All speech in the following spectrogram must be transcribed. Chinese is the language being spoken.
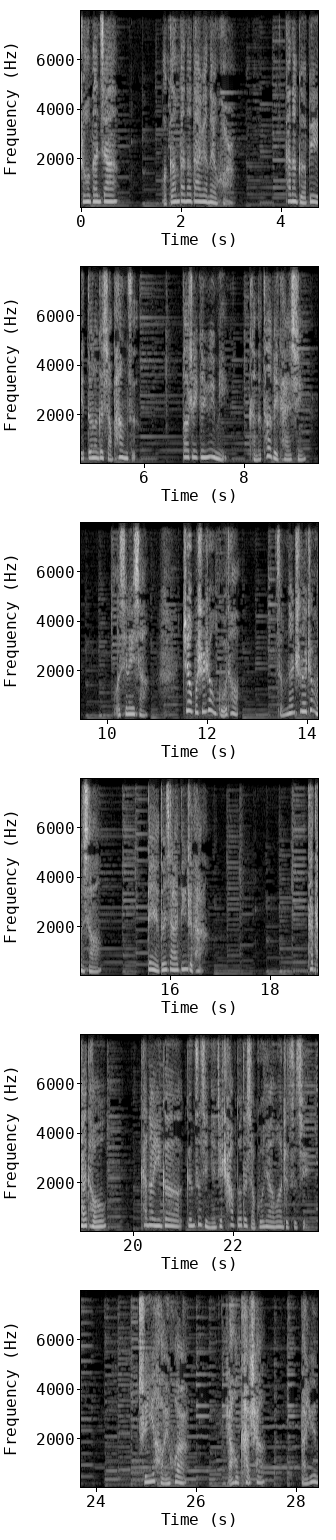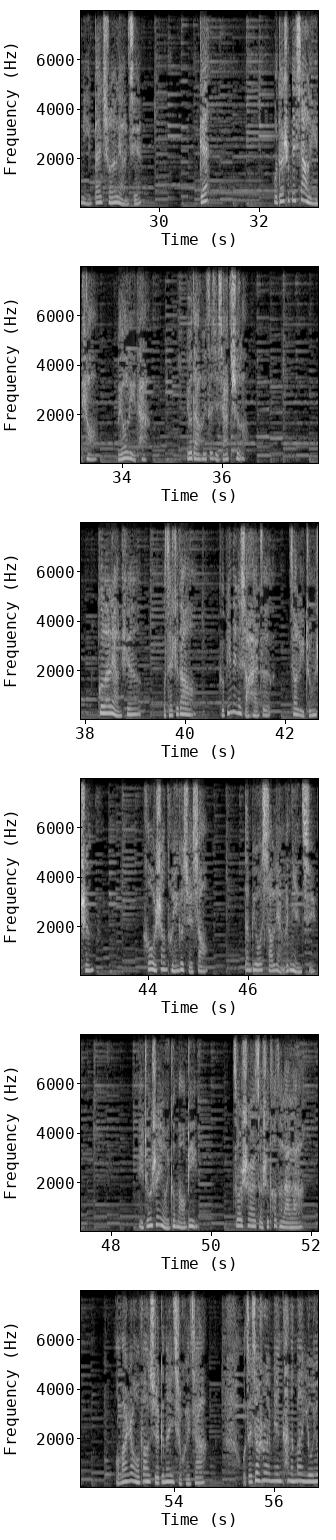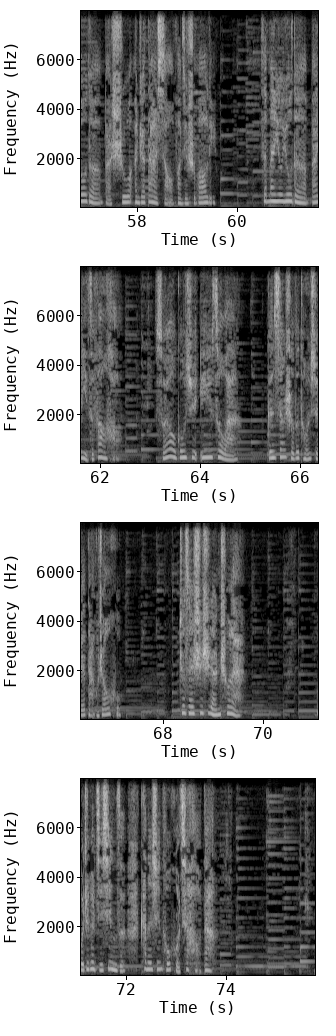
时候搬家，我刚搬到大院那会儿，看到隔壁蹲了个小胖子，抱着一根玉米，啃得特别开心。我心里想，这又不是肉骨头，怎么能吃得这么香？便也蹲下来盯着他。他抬头，看到一个跟自己年纪差不多的小姑娘望着自己，迟疑好一会儿，然后咔嚓。把玉米掰成了两截，给我当时被吓了一跳，没有理他，溜达回自己家去了。过了两天，我才知道，隔壁那个小孩子叫李钟生，和我上同一个学校，但比我小两个年级。李终生有一个毛病，做事儿总是拖拖拉拉。我妈让我放学跟他一起回家。我在教室外面看他慢悠悠的把书按照大小放进书包里，再慢悠悠的把椅子放好，所有工序一一做完，跟相熟的同学打过招呼，这才施施然出来。我这个急性子看得心头火气好大。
